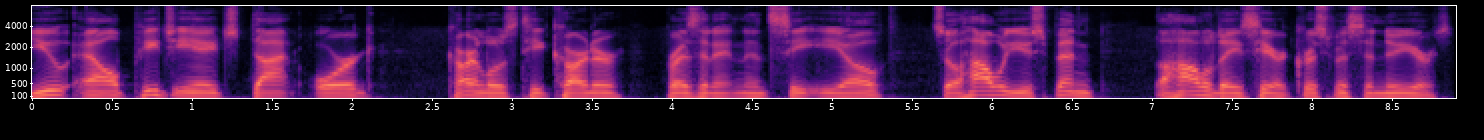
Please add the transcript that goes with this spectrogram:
ULPGH.org. Carlos T. Carter, President and CEO. So, how will you spend the holidays here, Christmas and New Year's?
